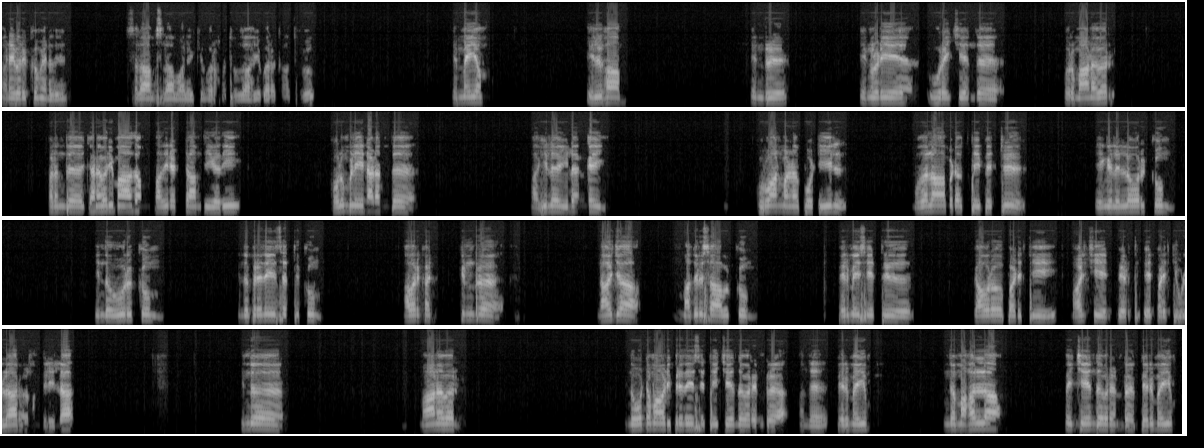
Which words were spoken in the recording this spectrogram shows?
அனைவருக்கும் எனது சலாம் சலாம் அலைக்கும் வரமத்துல்லாஹி வரகாத்து எம்ஐஎம் இல்ஹாம் என்று எங்களுடைய ஊரைச் சேர்ந்த ஒரு மாணவர் கடந்த ஜனவரி மாதம் பதினெட்டாம் தேதி கொழும்பிலே நடந்த அகில இலங்கை குர்வான் மன போட்டியில் முதலாமிடத்தை பெற்று எங்கள் எல்லோருக்கும் இந்த ஊருக்கும் இந்த பிரதேசத்துக்கும் அவர் கற்கின்ற நாஜா மதுரசாவுக்கும் பெருமை சேர்த்து கௌரவப்படுத்தி மகிழ்ச்சியை ஏற்படுத்தி ஏற்படுத்தியுள்ளார். அலமதுல்லா இந்த மாணவர் இந்த ஓட்டமாவடி பிரதேசத்தைச் சேர்ந்தவர் என்ற அந்த பெருமையும் இந்த மஹல்லாவை சேர்ந்தவர் என்ற பெருமையும்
